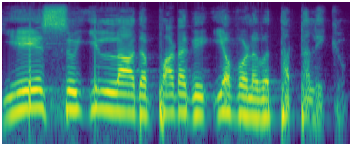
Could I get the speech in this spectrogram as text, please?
இயேசு இல்லாத படகு எவ்வளவு தத்தளிக்கும்?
